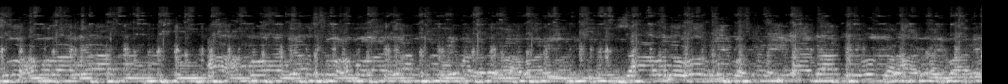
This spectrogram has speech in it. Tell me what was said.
सो हम आ गया हम आ गया सो हम आ गया प्रेमल बाबारी. सावध होती बसणी लागा देव करा कैवारी.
